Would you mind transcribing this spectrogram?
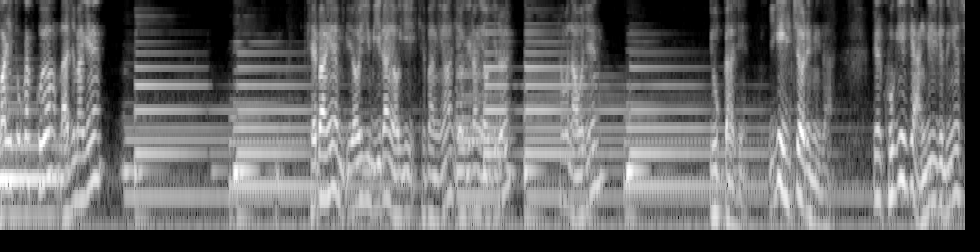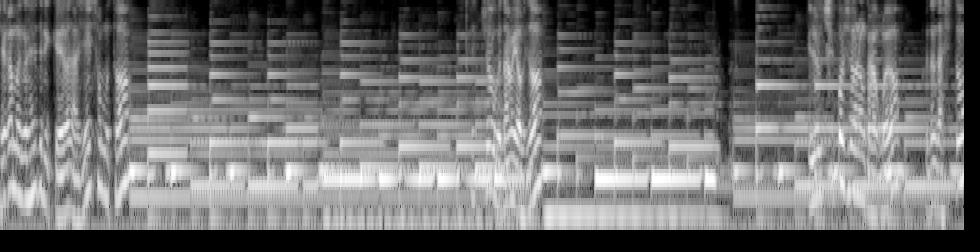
요까지 똑같고요. 마지막에 개방에 여기 미랑 여기 개방이요. 여기랑 여기를 하고 나머지는 요까지. 이게 1절입니다. 곡이 이렇게 안 길거든요. 제가 한번 이걸 해드릴게요. 다시 처음부터 했죠. 그 다음에 여기서 1로 7포션은 가고요. 그 다음 다시 또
